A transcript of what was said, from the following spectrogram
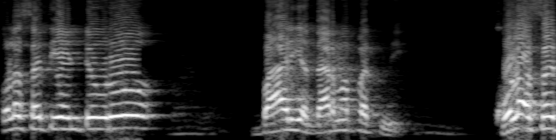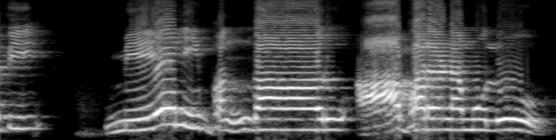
కులసతి అంటే ఎవరు? భార్య ధర్మపత్ని. కులసతి మేని బంగారు ఆభరణములు.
